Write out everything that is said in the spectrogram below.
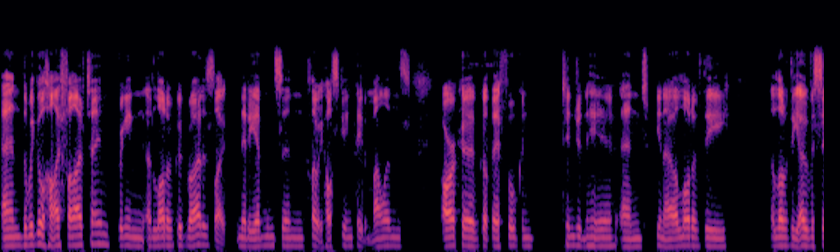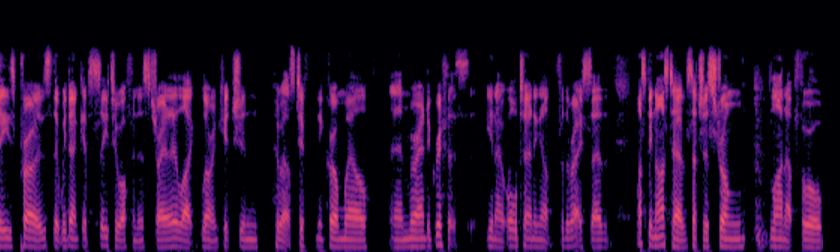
And the Wiggle High Five team, bringing a lot of good riders like Nettie Edmondson, Chloe Hosking, Peta Mullens. Orica have got their full con- contingent here, and you know a lot of the a lot of the overseas pros that we don't get to see too often in Australia, like Lauren Kitchen, who else, Tiffany Cromwell, and Miranda Griffith, you know, all turning up for the race. So it must be nice to have such a strong lineup for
